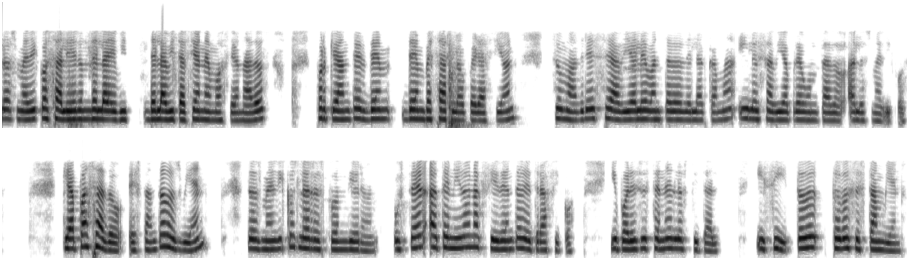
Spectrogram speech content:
los médicos salieron de la, habitación emocionados porque antes de, de empezar la operación, su madre se había levantado de la cama y les había preguntado a los médicos ¿Qué ha pasado? ¿Están todos bien? Los médicos le respondieron Usted ha tenido un accidente de tráfico y por eso está en el hospital. Y sí, todos están bien.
